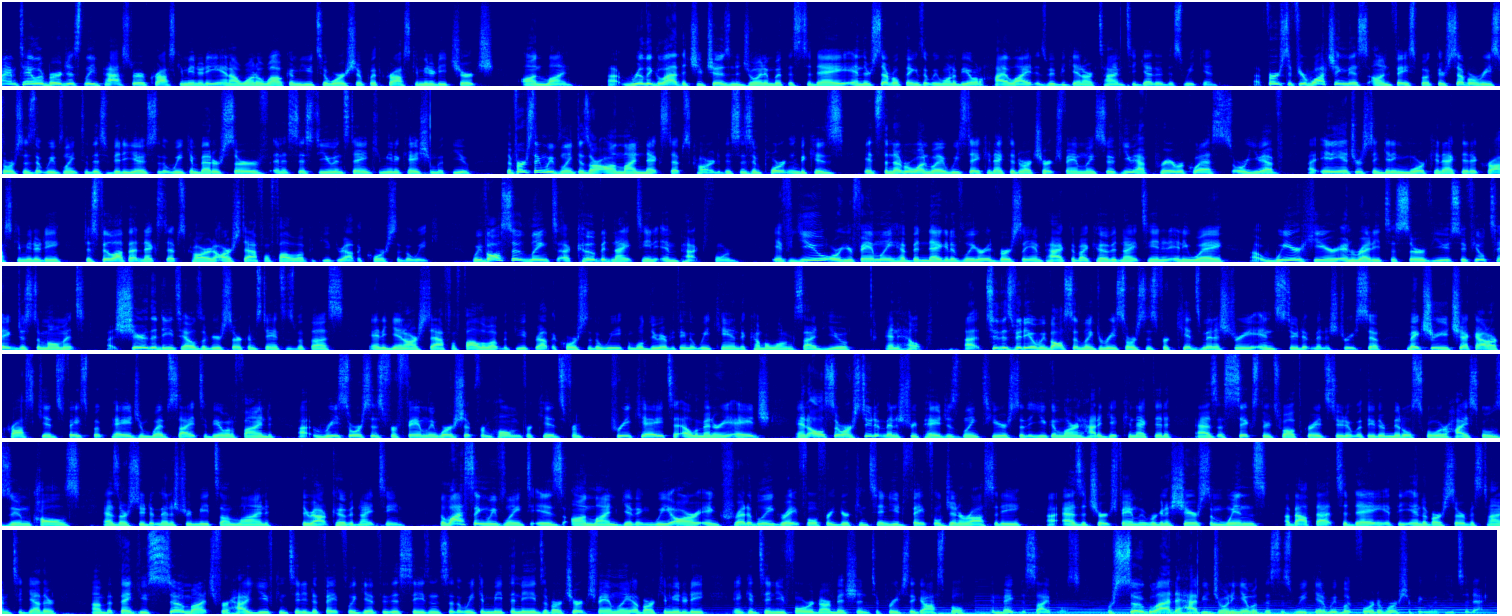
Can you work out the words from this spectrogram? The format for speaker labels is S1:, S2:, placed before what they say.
S1: Hi, I'm Taylor Burgess, lead pastor of Cross Community, and I want to welcome you to worship with Cross Community Church online. Uh, really glad that you've chosen to join in with us today, and there's several things that we want to be able to highlight as we begin our time together this weekend. Uh, first, if you're watching this on Facebook, there's several resources that we've linked to this video so that we can better serve and assist you and stay in communication with you. The first thing we've linked is our online Next Steps card. This is important because it's the number one way we stay connected to our church family. So if you have prayer requests or you have uh, any interest in getting more connected at Cross Community, just fill out that Next Steps card. Our staff will follow up with you throughout the course of the week. We've also linked a COVID 19 impact form. If you or your family have been negatively or adversely impacted by COVID 19 in any way, uh, we're here and ready to serve you. So if you'll take just a moment, uh, share the details of your circumstances with us. And again, our staff will follow up with you throughout the course of the week, and we'll do everything that we can to come alongside you and help. Uh, to this video, we've also linked resources for kids ministry and student ministry. So make sure you check out our Cross Kids Facebook page and website to be able to find uh, resources for family worship from home for kids from pre K to elementary age. And also, our student ministry page is linked here so that you can learn how to get connected as a 6th through 12th grade student with either middle school or high school Zoom calls as our student ministry meets online throughout COVID 19. The last thing we've linked is online giving. We are incredibly grateful for your continued faithful generosity uh, as a church family. We're going to share some wins about that today at the end of our service time together. Um, but thank you so much for how you've continued to faithfully give through this season so that we can meet the needs of our church family, of our community, and continue forward in our mission to preach the gospel and make disciples. We're so glad to have you joining in with us this weekend. We look forward to worshiping with you today.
